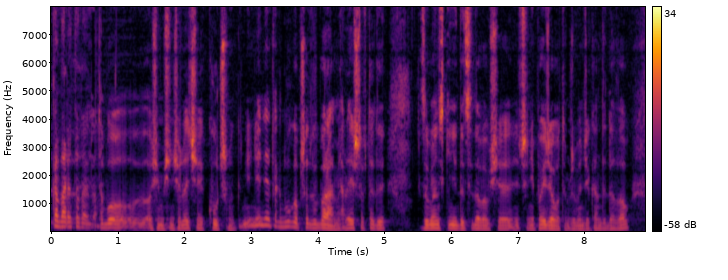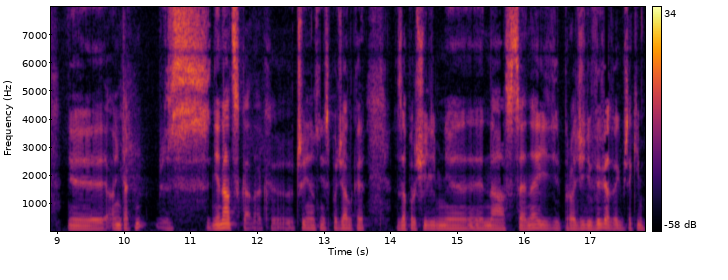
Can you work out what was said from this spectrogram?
kabaretowego. To było 80-lecie Kuczmy. Nie, nie, nie tak długo przed wyborami, ale jeszcze wtedy Zełenski nie decydował się, czy nie powiedział o tym, że będzie kandydował. E, oni tak z nienacka, tak, czyniąc niespodziankę, zaprosili mnie na scenę i prowadzili wywiad w jakimś takim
